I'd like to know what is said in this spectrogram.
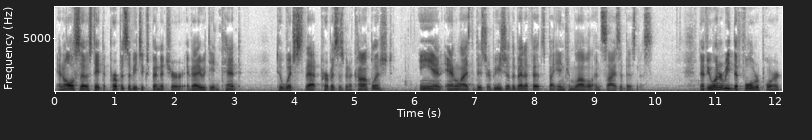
and also state the purpose of each expenditure, evaluate the intent to which that purpose has been accomplished, and analyze the distribution of the benefits by income level and size of business. Now, if you want to read the full report,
